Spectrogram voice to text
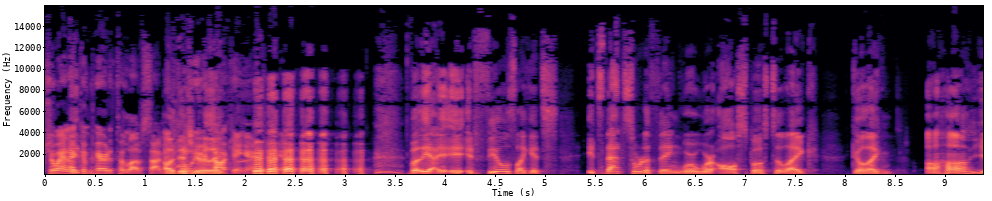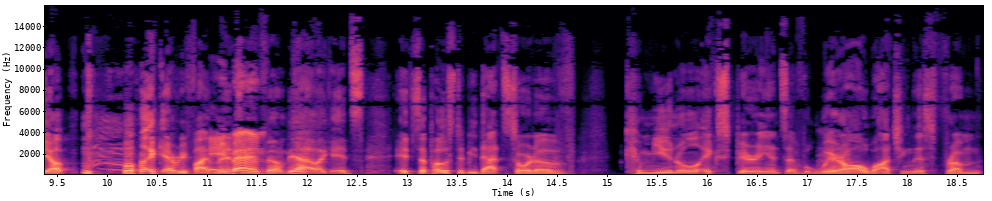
joanna it- compared it to love simon Oh, did we you were really? talking actually yeah. but yeah, it, it feels like it's it's that sort of thing where we're all supposed to like go like uh huh, yep, like every five minutes in the film. Yeah, like it's it's supposed to be that sort of communal experience of we're Mm. all watching this from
